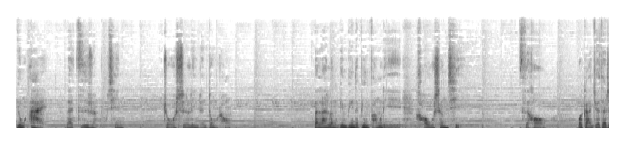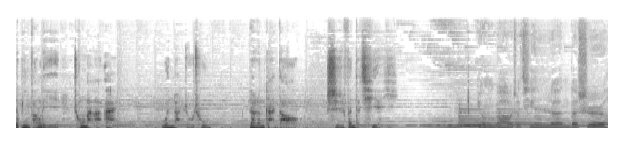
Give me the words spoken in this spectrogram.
用爱来滋润母亲，着实令人动容。本来冷冰冰的病房里毫无生气，此后，我感觉在这病房里充满了爱，温暖如初，让人感到十分的惬意。拥抱着亲人的时候。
